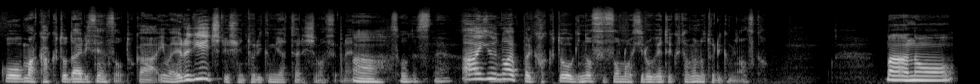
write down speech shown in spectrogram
こう、まあ、格闘代理戦争とか今 LDH と一緒に取り組みやってたりしますよね。あああそうですね。あいうのはやっぱり格闘技の裾野を広げていくための取り組みなんですか？まああの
